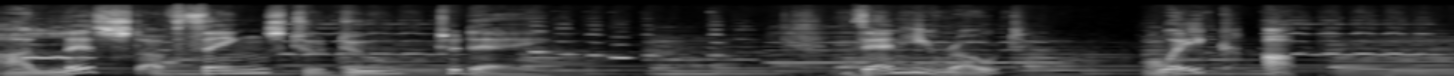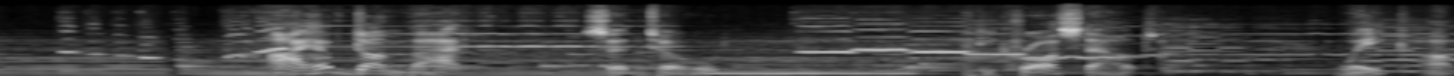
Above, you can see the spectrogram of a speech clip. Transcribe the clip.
a list of things to do today. Then he wrote, Wake up. I have done that, said Toad. And he crossed out, Wake up.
